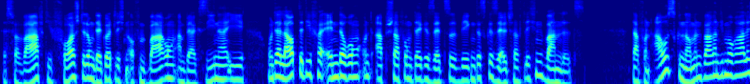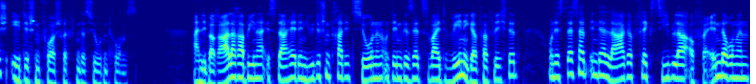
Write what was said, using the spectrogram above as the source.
Es verwarf die Vorstellung der göttlichen Offenbarung am Berg Sinai und erlaubte die Veränderung und Abschaffung der Gesetze wegen des gesellschaftlichen Wandels. Davon ausgenommen waren die moralisch-ethischen Vorschriften des Judentums. Ein liberaler Rabbiner ist daher den jüdischen Traditionen und dem Gesetz weit weniger verpflichtet und ist deshalb in der Lage, flexibler auf Veränderungen,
